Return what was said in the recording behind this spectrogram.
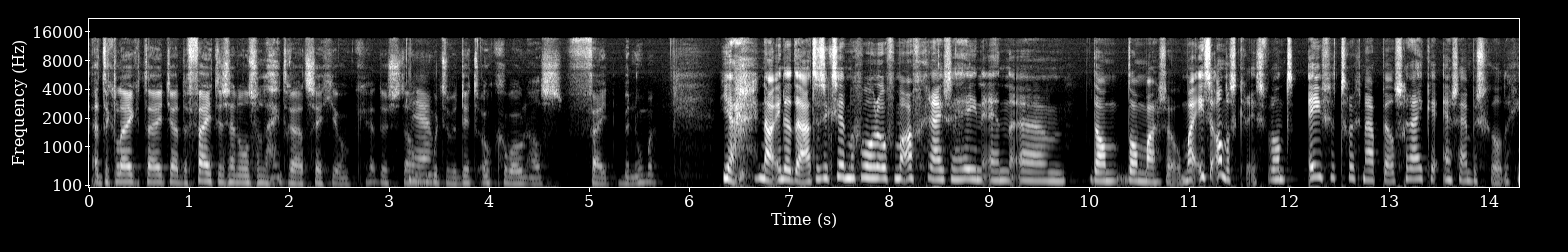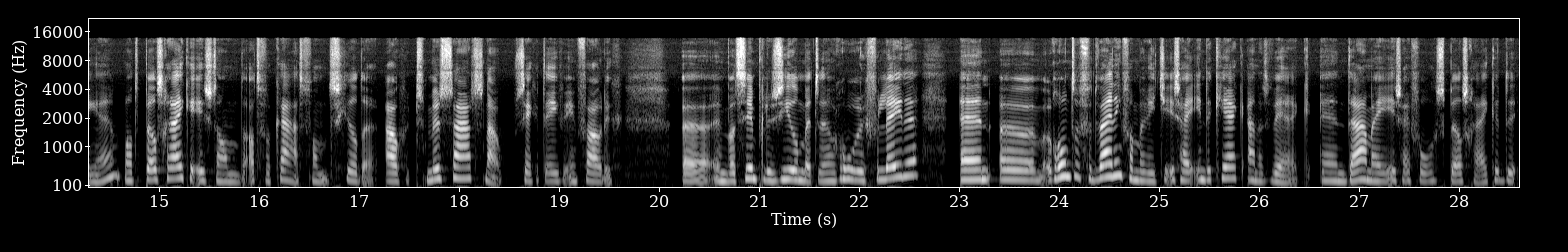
En tegelijkertijd, ja, de feiten zijn onze leidraad, zeg je ook. Hè? Dus dan ja. moeten we dit ook gewoon als feit benoemen. Ja, nou inderdaad. Dus ik zet me gewoon over mijn afgrijzen heen en um, dan, dan maar zo. Maar iets anders, Chris. Want even terug naar Pels Rijken en zijn beschuldigingen. Want Pels Rijken is dan de advocaat van schilder August Mussaerts. Nou, zeg het even eenvoudig. Uh, een wat simpele ziel met een roerig verleden. En uh, rond de verdwijning van Marietje is hij in de kerk aan het werk. En daarmee is hij volgens Pels Rijken de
